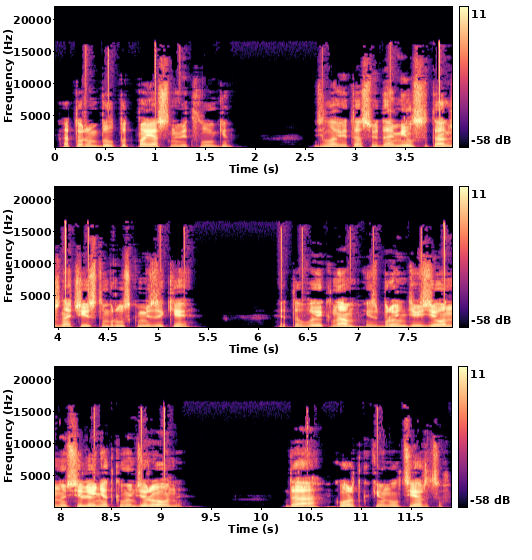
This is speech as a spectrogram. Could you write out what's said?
которым был подпоясан Ветлугин. Деловито осведомился также на чистом русском языке. «Это вы к нам из бронедивизионного усиления откомандированы?» «Да», — коротко кивнул Терцев.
